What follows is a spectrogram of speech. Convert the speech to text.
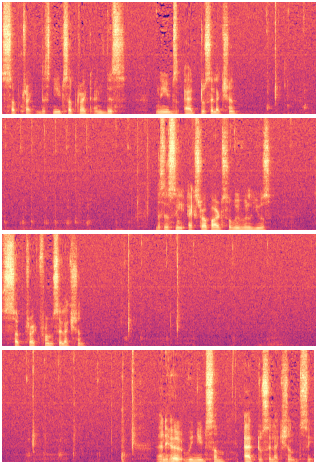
subtract this needs subtract and this needs add to selection this is the extra part so we will use subtract from selection and here we need some add to selection see.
